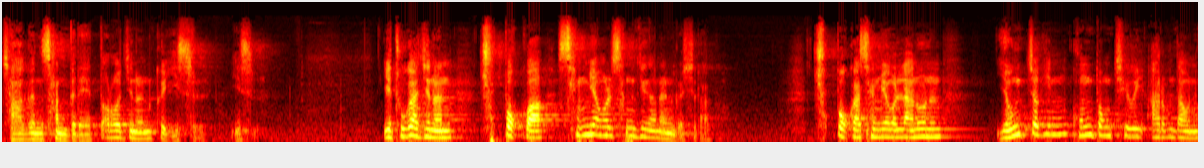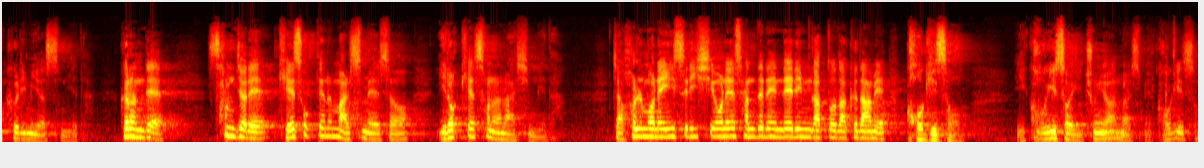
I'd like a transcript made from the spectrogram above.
작은 산들에 떨어지는 그 이슬. 이슬. 이 두 가지는 축복과 생명을 상징하는 것이라고. 축복과 생명을 나누는 영적인 공동체의 아름다운 그림이었습니다. 그런데 3절에 계속되는 말씀에서 이렇게 선언하십니다. 자, 헐몬의 이슬이 시온의 산들에 내림 같도다. 그 다음에 거기서, 이 거기서 이 중요한 말씀이에요. 거기서.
